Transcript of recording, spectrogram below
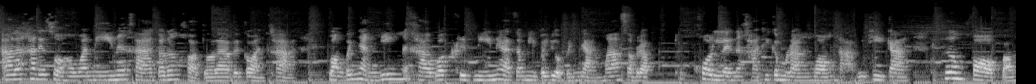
เอาละค่ะในส่วนของวันนี้นะคะ ก็ต้องขอตัวลาไปก่อนค่ะ หวังเป็นอย่างยิ่งนะคะ ว่าคลิปนี้เนี่ยจะมีประโยชน์เป็นอย่างมากสำหรับทุกคนเลยนะคะ ที่กำลังมองหาวิธีการเพิ่มฟอร์ปั๊ม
